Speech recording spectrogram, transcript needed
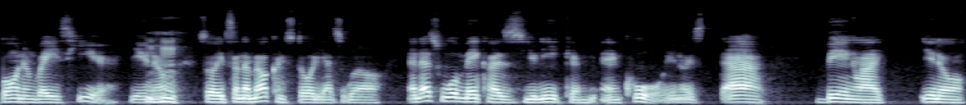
born and raised here, you know. So it's an American story as well, and that's what makes us unique and, and cool. You know, it's that being like, you know,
